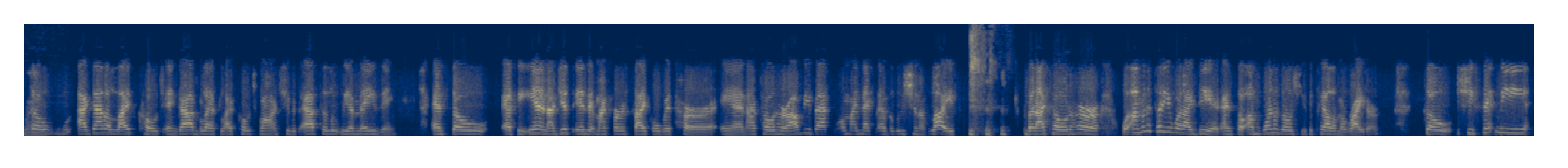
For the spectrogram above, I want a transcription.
Right. So I got a life coach, and God bless Life Coach Vaughn. She was absolutely amazing. And so at the end, I just ended my first cycle with her, and I told her I'll be back on my next evolution of life. but I told her, well, I'm going to tell you what I did. And so I'm one of those, you could tell I'm a writer. So she sent me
